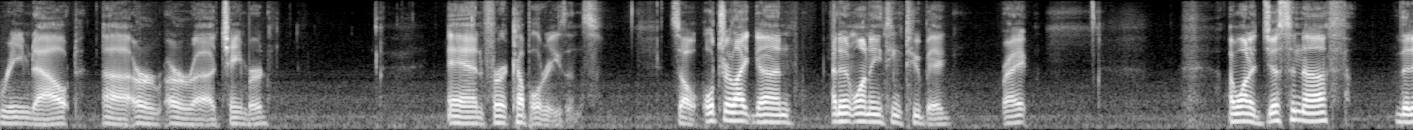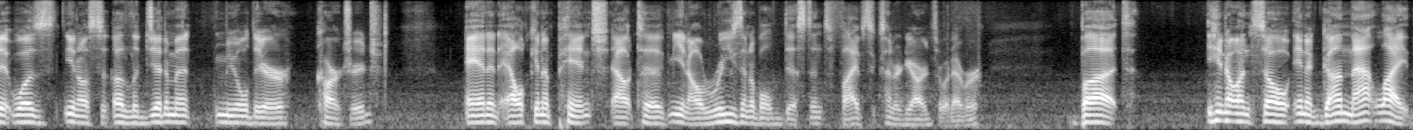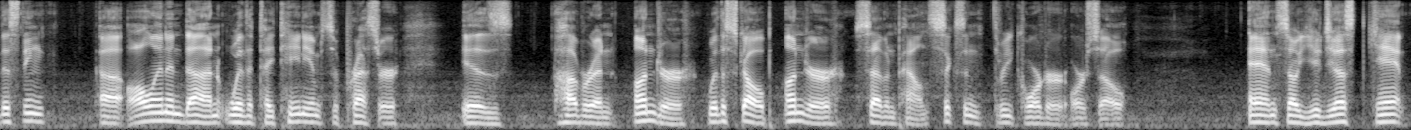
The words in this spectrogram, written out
reamed out uh, or, or uh, chambered, and for a couple of reasons. So, ultralight gun, I didn't want anything too big, right? I wanted just enough that it was, you know, a legitimate mule deer cartridge and an elk in a pinch out to you know reasonable distance five six hundred yards or whatever but you know and so in a gun that light this thing uh, all in and done with a titanium suppressor is hovering under with a scope under seven pounds six and three quarter or so and so you just can't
